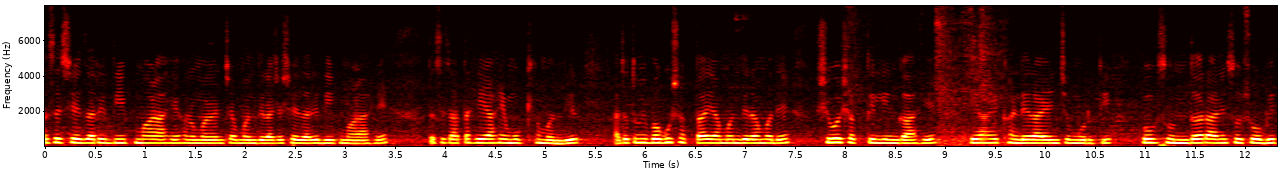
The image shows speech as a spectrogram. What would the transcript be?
तसेच शेजारी दीपमाळ आहे हनुमानांच्या मंदिराच्या शेजारी दीपमाळ आहे. तसेच आता हे आहे मुख्य मंदिर. आता तुम्ही बघू शकता या मंदिरामध्ये शिवशक्ती लिंग आहे. हे आहे खंडेरायांची मूर्ती. खूप सुंदर आणि सुशोभित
